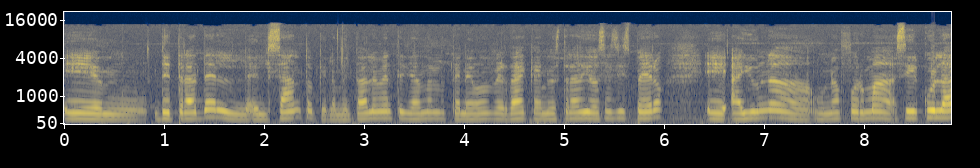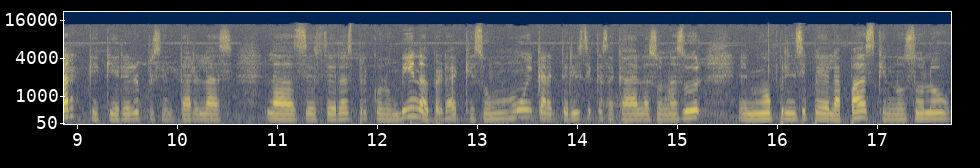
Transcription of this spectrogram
Em, detrás del santo, que lamentablemente ya no lo tenemos verdad acá en nuestra diócesis, pero eh, hay una, una, forma circular que quiere representar las, las esferas precolombinas, ¿verdad? que son muy características acá de la zona sur, el mismo príncipe de la paz, que no solo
